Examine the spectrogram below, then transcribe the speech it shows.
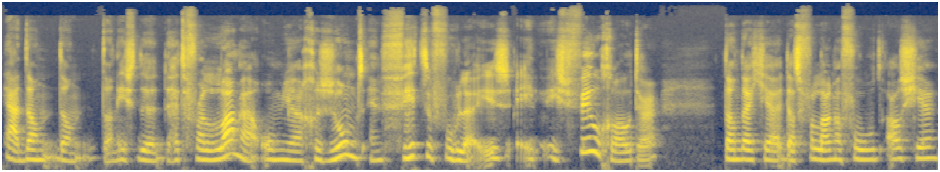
ja, dan, dan, dan is de, het verlangen om je gezond en fit te voelen is, is veel groter dan dat je dat verlangen voelt als je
